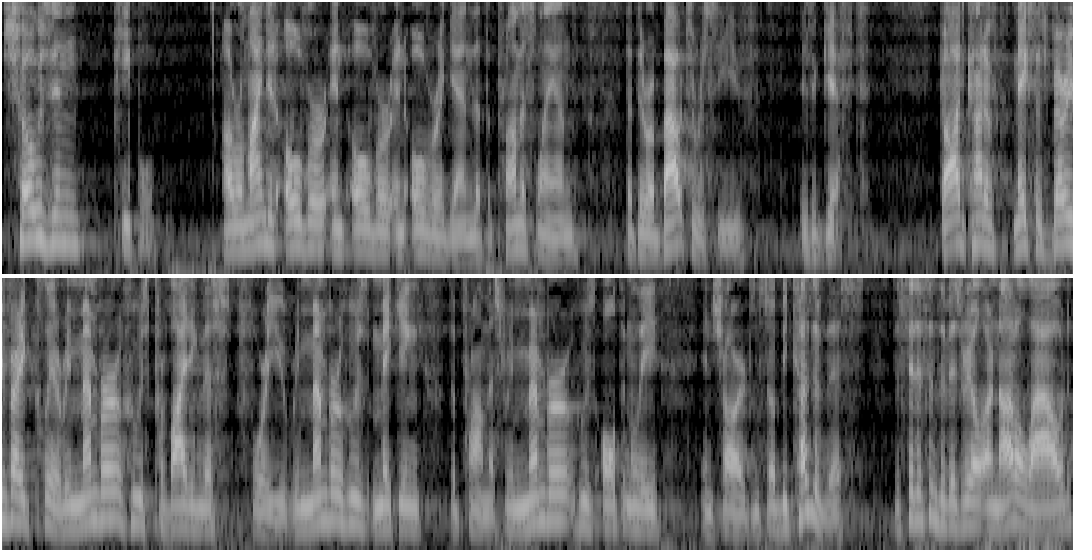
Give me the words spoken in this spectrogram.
chosen people, are reminded over and over and over again that the promised land that they're about to receive is a gift. God kind of makes this very, very clear. Remember who's providing this for you. Remember who's making the promise. Remember who's ultimately in charge. And so, because of this, the citizens of Israel are not allowed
